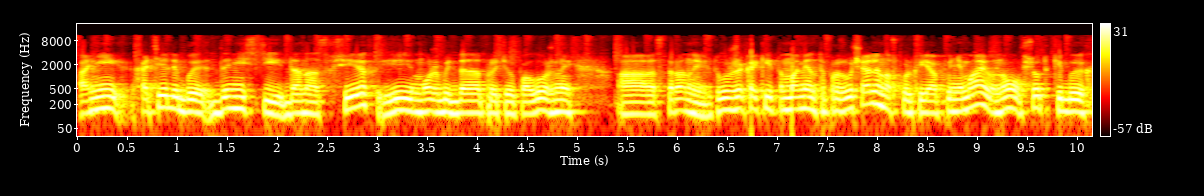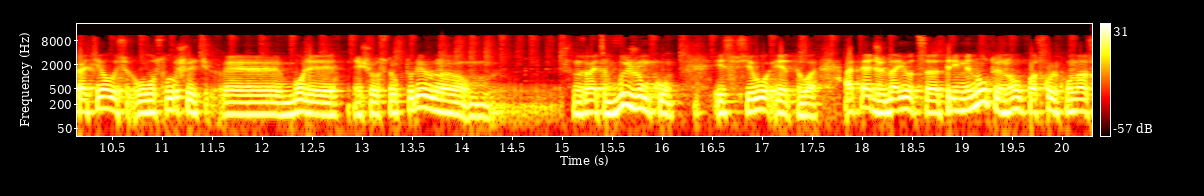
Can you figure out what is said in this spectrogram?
они хотели бы донести до нас всех и, может быть, до противоположной а, стороны. Это уже какие-то моменты прозвучали, насколько я понимаю, но все-таки бы хотелось услышать э, более еще структурированную что называется, выжимку из всего этого. Опять же, дается 3 минуты, но поскольку у нас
